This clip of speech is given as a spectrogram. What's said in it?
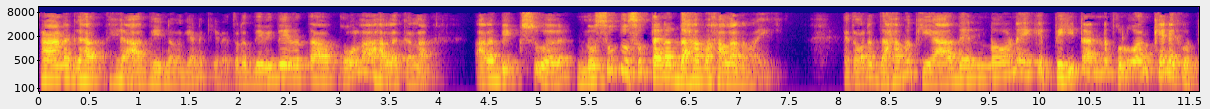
ප්‍රාණඝාතය ආදීනව ගැන කියලා. ඒතර දෙවි දේවතාව කෝලාහල කළා අර භික්ෂුව නුසුදුසු තැන දහම හලනවයි. එතකොට දහම කියා දෙන්න ඕන ඒකේ පිහිටන්න පුළුවන් කෙනෙකුට.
